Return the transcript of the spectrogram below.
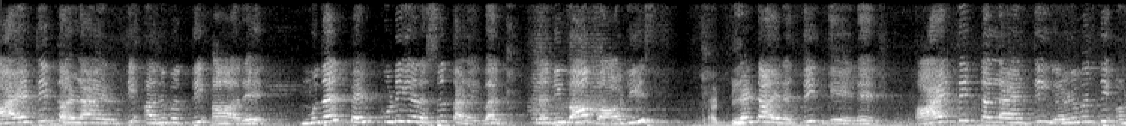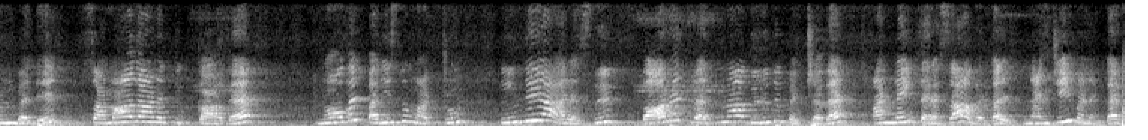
ஆயிரத்தி தொள்ளாயிரத்தி அறுபத்தி ஆறு. முதல் பெண் குடியரசுத் தலைவர் பிரதிபா பாடிஸ் இரண்டாயிரத்தி ஏழு. ஆயிரத்தி தொள்ளாயிரத்தி எழுபத்தி ஒன்பதில் சமாதானத்துக்காக நோபல் பரிசு மற்றும் இந்திய அரசு பாரத் ரத்னா விருது பெற்றவர் அன்னை தெரசா அவர்கள். நன்றி வணக்கம்.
